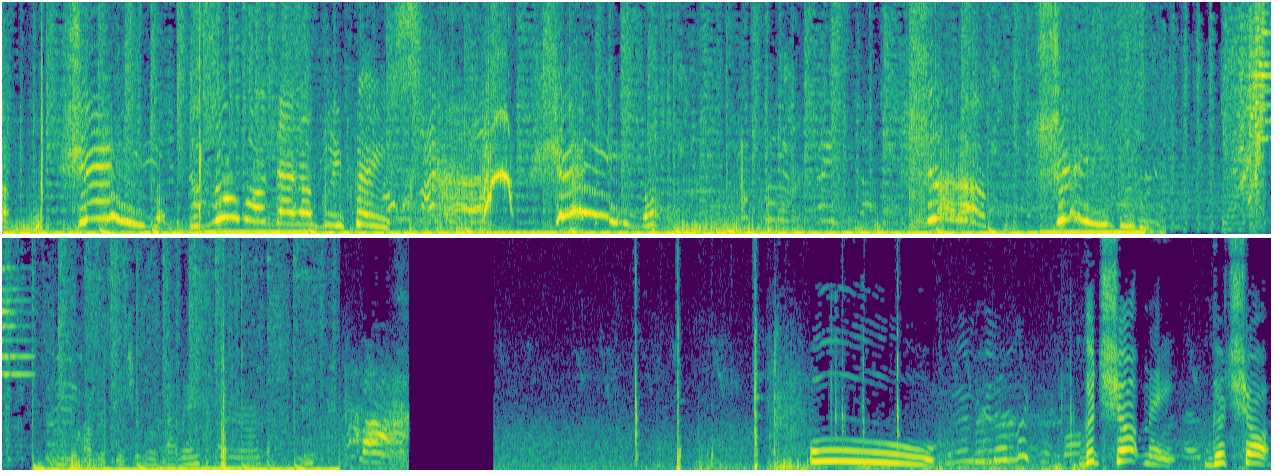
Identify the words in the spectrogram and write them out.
Shame! Shame! Zoom on that ugly face! Shame! Shut up! Shame! Ooh! Good shot, mate. Good shot.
